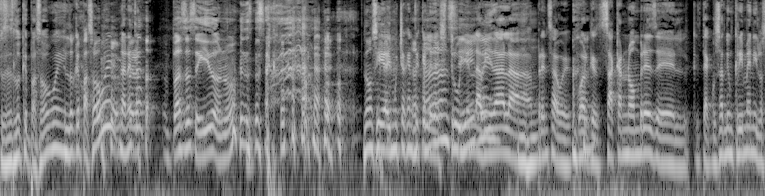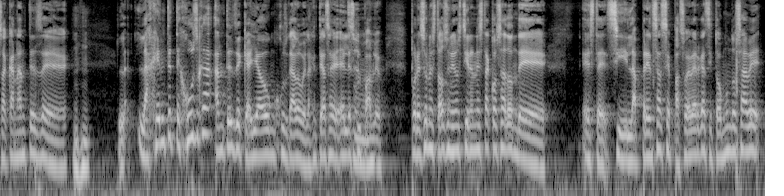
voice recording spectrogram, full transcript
Pues es lo que pasó, güey. Es lo que pasó, güey, la neta. pasa seguido, ¿no? no, sí, hay mucha gente que le destruye la vida a la prensa, güey. Porque sacan nombres del... Te acusan de un crimen y lo sacan antes de... La, gente te juzga antes de que haya un juzgado, güey. La gente hace... Él es culpable. Por eso en Estados Unidos tienen esta cosa donde este, si la prensa se pasó de vergas y todo el mundo sabe,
